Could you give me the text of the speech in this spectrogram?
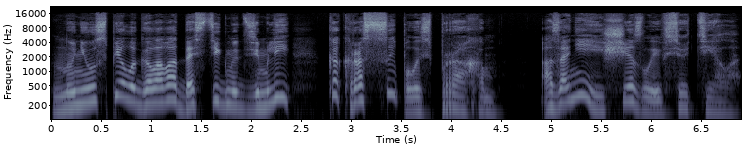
Но не успела голова достигнуть земли, как рассыпалась прахом, а за ней исчезло и все тело.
